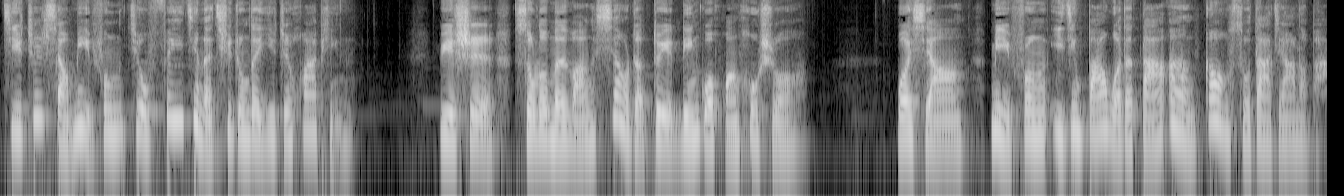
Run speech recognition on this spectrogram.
几只小蜜蜂就飞进了其中的一只花瓶。于是，所罗门王笑着对邻国皇后说：“我想，蜜蜂已经把我的答案告诉大家了吧。”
